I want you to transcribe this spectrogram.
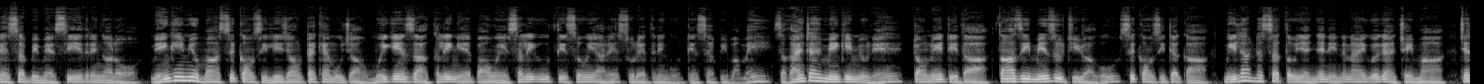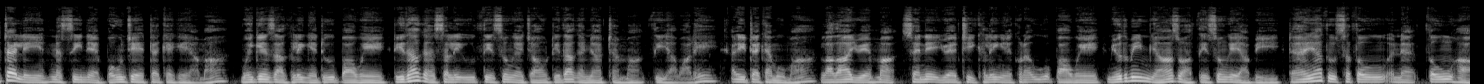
တင်ဆက်ပေးမဲ့စီးရေးသတင်းကတော့မင်းကင်းမြို့မှာစစ်ကောင်စီလေးချောင်းတိုက်ခတ်မှုကြောင့်မွေးကင်းစကလေးငယ်ပေါင်းဝင်14ဦးသေဆုံးရတယ်ဆိုတဲ့သတင်းကိုတင်ဆက်ပေးပါမယ်။စကိုင်းတိုင်းမင်းကင်းမြို့နယ်တောင်တွင်းဒေသသာစီမင်းစုကြီးရွာကိုစစ်ကောင်စီတပ်ကမေလ23ရက်ညနေ2နာရီခွဲခန့်အချိန်မှာဂျက်တိုက်လေယာဉ်နှစ်စီးနဲ့ဘုံကျဲတိုက်ခတ်ခဲ့ရမှာမွေးကင်းစကလေးငယ်တို့ပေါင်းဝင်ဒေသခံ14ဦးသေဆုံးခဲ့ကြောင်းဒေသခံများထံမှသိရပါတယ်။အဲဒီတိုက်ခတ်မှုမှာလာသားရွယ်မှ10နှစ်အရွယ်ထိကလေးငယ်9ဦးအပါအဝင်မျိုးသမီးများစွာသေဆုံးခဲ့ရပြီးဒဏ်ရာရသူ73ဦးအနက်3ဦးဟာ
